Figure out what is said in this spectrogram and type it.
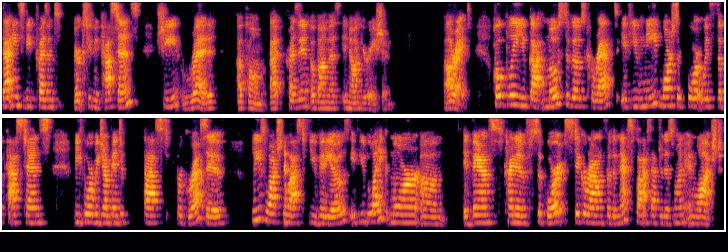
that needs to be present, or excuse me, past tense she read a poem at President Obama's inauguration. All right. Hopefully, you've got most of those correct. If you need more support with the past tense before we jump into past progressive, please watch the last few videos. If you'd like more um, advanced kind of support, stick around for the next class after this one and watch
